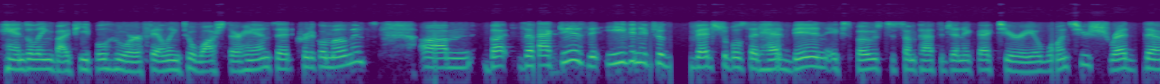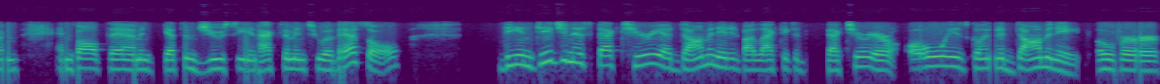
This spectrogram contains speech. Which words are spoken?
handling by people who are failing to wash their hands at critical moments. Um, but the fact is that even if you vegetables that had been exposed to some pathogenic bacteria, once you shred them and salt them and get them juicy and pack them into a vessel, the indigenous bacteria dominated by lactic bacteria are always going to dominate over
